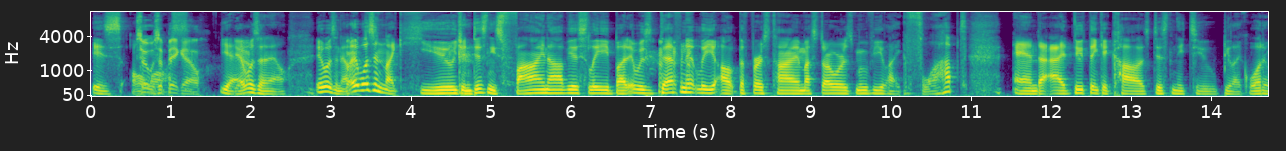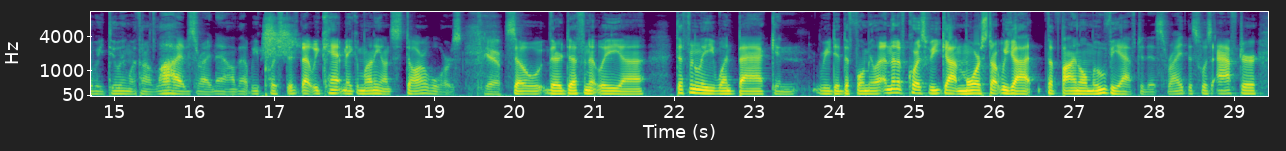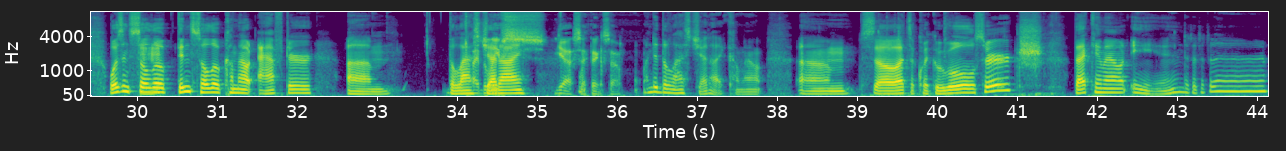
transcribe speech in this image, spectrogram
is all Mm-hmm. So it was a big L. Yeah, Yeah. it was an L. It was an L. It wasn't like huge, and Disney's fine, obviously, but it was definitely uh, the first time a Star Wars movie like flopped, and I do think it caused Disney to be like, "What are we doing with our lives right now that we pushed it, that we can't make money on Star Wars?" Yeah. So they're definitely uh, definitely went back and redid the formula, and then of course we got more start. We got the final movie after this, right? This was after. Wasn't Solo? Mm-hmm. Didn't Solo come out after um, the Last believe Jedi? s- Yes, I think so. When did the Last Jedi come out? Um, so that's a quick Google search. That came out in da-da-da-da,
